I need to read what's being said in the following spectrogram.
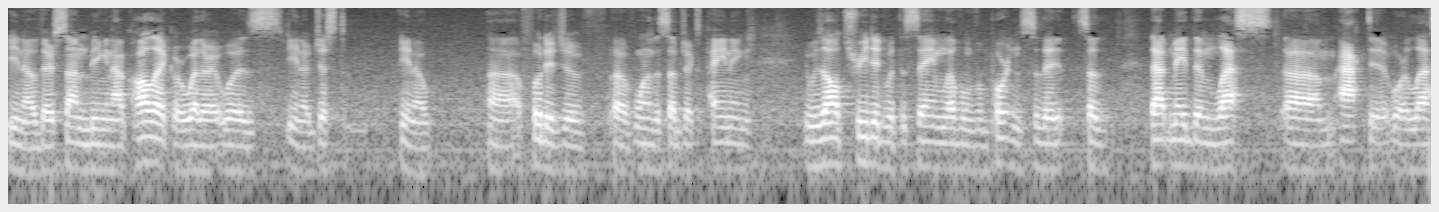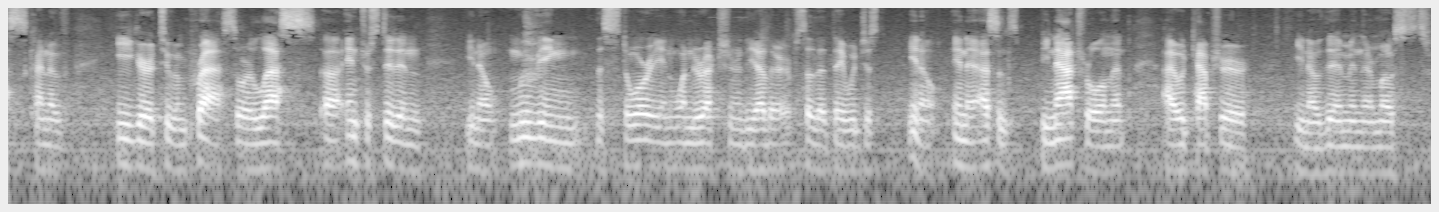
you know, their son being an alcoholic, or whether it was, you know, just, you know, uh, footage of, of one of the subjects painting. It was all treated with the same level of importance, so that so that made them less um, active or less kind of eager to impress or less uh, interested in you know moving the story in one direction or the other so that they would just you know in essence be natural and that I would capture you know them in their most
